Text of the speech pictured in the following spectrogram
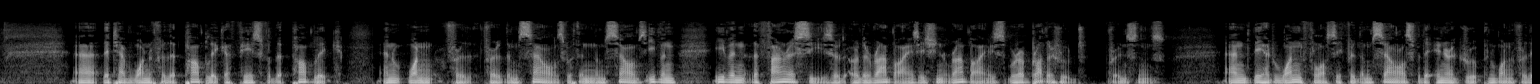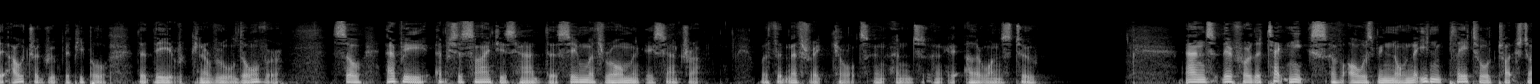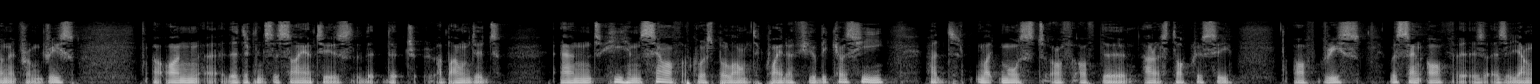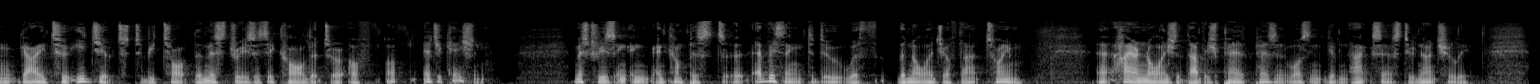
Uh, they'd have one for the public, a face for the public, and one for for themselves, within themselves. Even even the Pharisees or, or the rabbis, ancient rabbis, were a brotherhood, for instance. And they had one philosophy for themselves, for the inner group, and one for the outer group, the people that they kind of ruled over. So every, every society's had the same with Rome, etc., with the Mithraic cult and, and other ones too. And therefore the techniques have always been known. Even Plato touched on it from Greece, uh, on uh, the different societies that, that abounded. And he himself, of course, belonged to quite a few because he had, like most of, of the aristocracy of Greece, was sent off as, as, a young guy to Egypt to be taught the mysteries, as he called it, of, of education. Mysteries en- en- encompassed uh, everything to do with the knowledge of that time. Uh, higher knowledge that the average pe- peasant wasn't given access to naturally.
